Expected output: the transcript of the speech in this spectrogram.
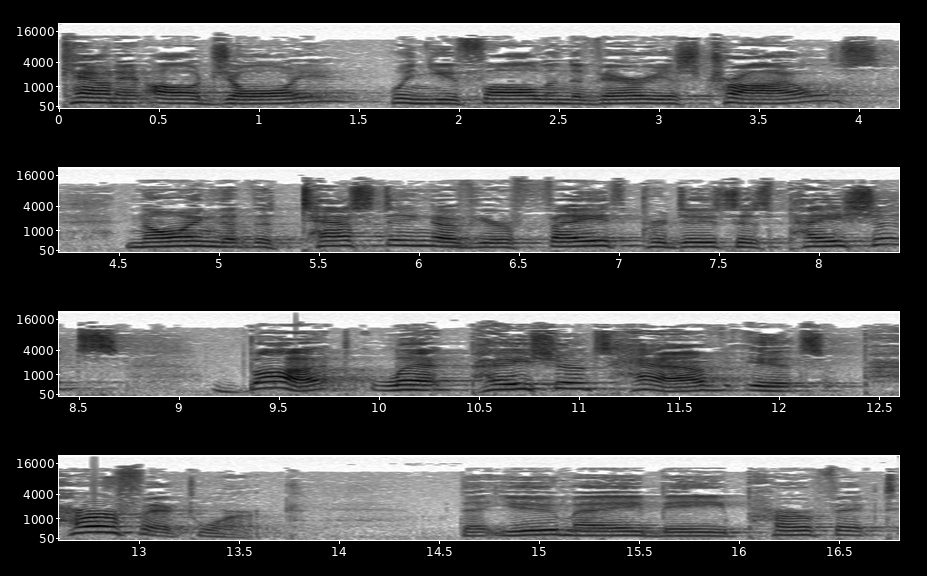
count it all joy when you fall into various trials, knowing that the testing of your faith produces patience, but let patience have its perfect work, that you may be perfect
